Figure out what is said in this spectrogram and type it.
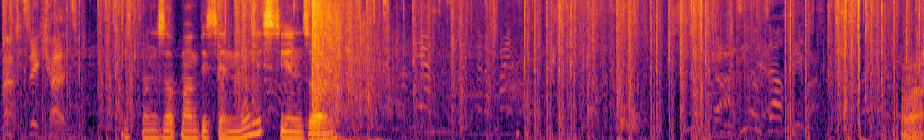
Macht's dich halt. Ich uns ob mal ein bisschen sollen. Sie uns auch. Aber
